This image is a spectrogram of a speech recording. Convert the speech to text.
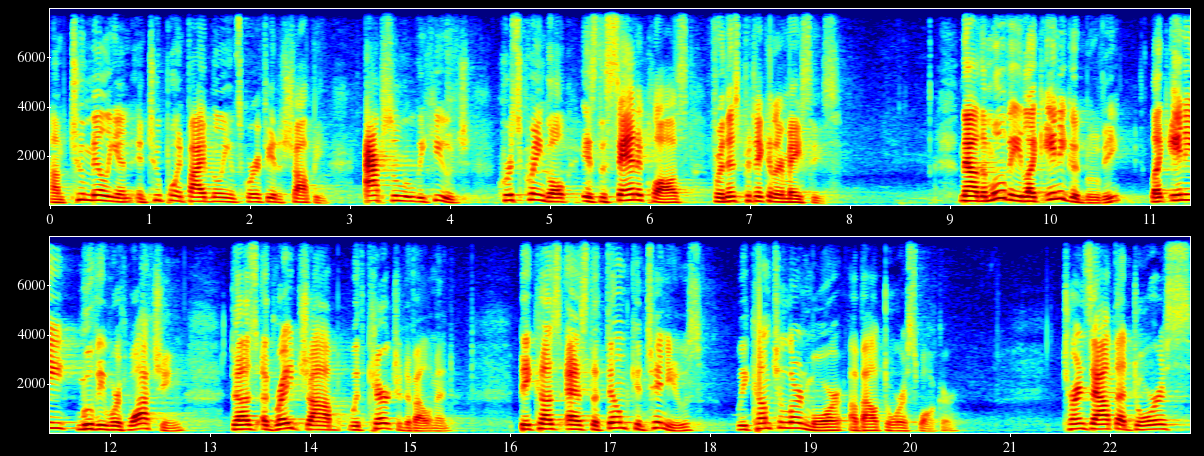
um, 2 million and 2.5 million square feet of shopping. Absolutely huge. Kris Kringle is the Santa Claus for this particular Macy's. Now, the movie, like any good movie, like any movie worth watching, does a great job with character development because as the film continues, we come to learn more about Doris Walker. Turns out that Doris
